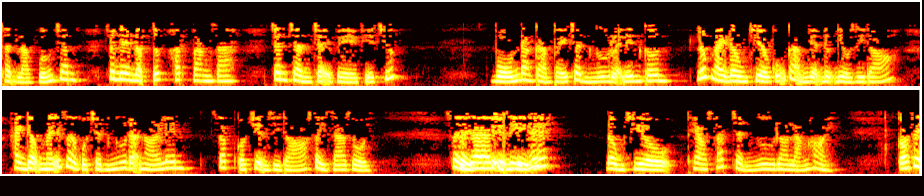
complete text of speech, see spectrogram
thật là vướng chân, cho nên lập tức hất văng ra, chân trần chạy về phía trước. Vốn đang cảm thấy Trần Ngư lại lên cơn, lúc này đồng chiều cũng cảm nhận được điều gì đó. Hành động nãy giờ của Trần Ngư đã nói lên, sắp có chuyện gì đó xảy ra rồi. Xảy, xảy ra, ra chuyện gì hết? Đồng chiều theo sát Trần Ngư lo lắng hỏi. Có thể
